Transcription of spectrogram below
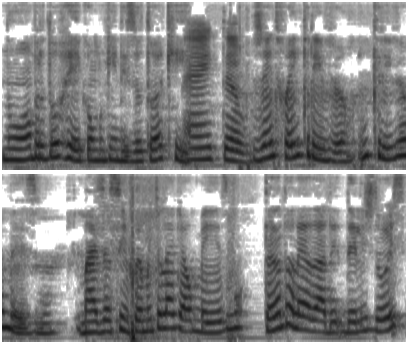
no ombro do rei, como quem diz, eu tô aqui. É, então. Gente, foi incrível, incrível mesmo. Mas assim, foi muito legal mesmo. Tanto a lealdade deles dois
